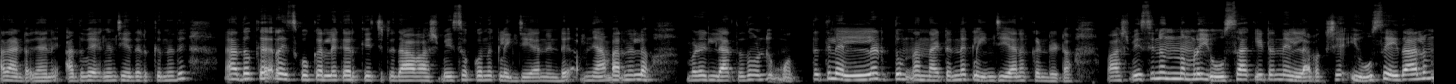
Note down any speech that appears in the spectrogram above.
അതാണ് കേട്ടോ ഞാൻ അത് വേഗം ചെയ്തെടുക്കുന്നത്. അതൊക്കെ റൈസ് കുക്കറിലേക്ക് ഇറക്കി വെച്ചിട്ട് ഇതാ വാഷ് ബേസൊക്കെ ഒന്ന് ക്ലീൻ ചെയ്യാനുണ്ട്. അപ്പം ഞാൻ പറഞ്ഞല്ലോ ഇവിടെ ഇല്ലാത്തത് കൊണ്ട് മൊത്തത്തിൽ എല്ലായിടത്തും നന്നായിട്ട് തന്നെ ക്ലീൻ ചെയ്യാനൊക്കെ ഉണ്ട് കേട്ടോ വാഷ് ബേസിനൊന്നും നമ്മൾ യൂസ് ആക്കിയിട്ട് തന്നെ ഇല്ല. പക്ഷേ യൂസ് ചെയ്താലും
